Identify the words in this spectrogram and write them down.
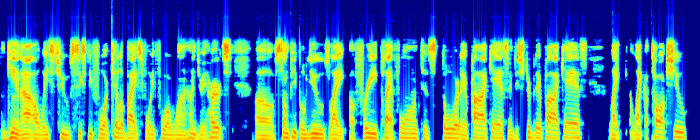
again, I always choose 64 kilobytes, 44 100 hertz. Uh, some people use like a free platform to store their podcasts and distribute their podcasts, like like a talk show,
